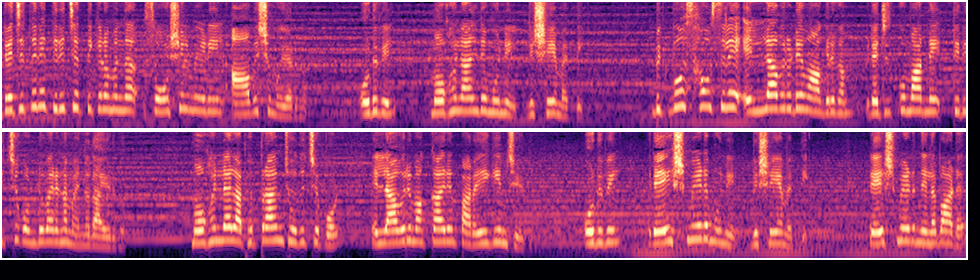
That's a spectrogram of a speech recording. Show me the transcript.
രജിത്തിനെ തിരിച്ചെത്തിക്കണമെന്ന് സോഷ്യൽ മീഡിയയിൽ ആവശ്യമുയർന്നു. ഒടുവിൽ മോഹൻലാലിന്റെ മുന്നിൽ വിഷയമെത്തി. ബിഗ് ബോസ് ഹൗസിലെ എല്ലാവരുടെയും ആഗ്രഹം രജിത് കുമാറിനെ തിരിച്ചു കൊണ്ടുവരണമെന്നതായിരുന്നു. മോഹൻലാൽ അഭിപ്രായം ചോദിച്ചപ്പോൾ എല്ലാവരും അക്കാര്യം പറയുകയും ചെയ്തു. ഒടുവിൽ രേഷ്മയുടെ മുന്നിൽ വിഷയമെത്തി. രേഷ്മയുടെ നിലപാട്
